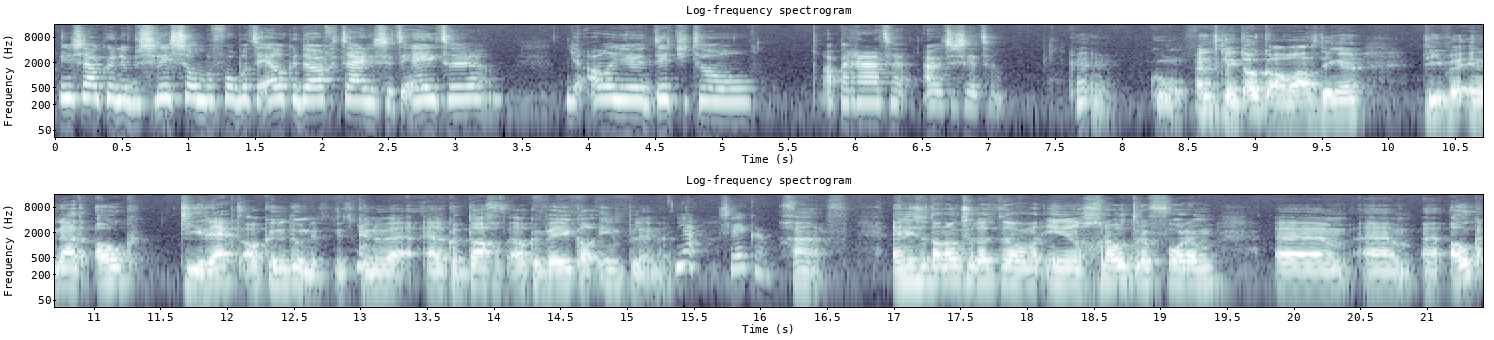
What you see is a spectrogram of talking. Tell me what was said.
En je zou kunnen beslissen om bijvoorbeeld elke dag tijdens het eten je al je digital apparaten uit te zetten. Oké, cool. En het klinkt ook al wel als dingen die we inderdaad ook direct al kunnen doen. Dit, dit kunnen we elke dag of elke week al inplannen. Ja, zeker. Gaaf. En is het dan ook zo dat het dan in een grotere vorm ehm, ehm, eh, ook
